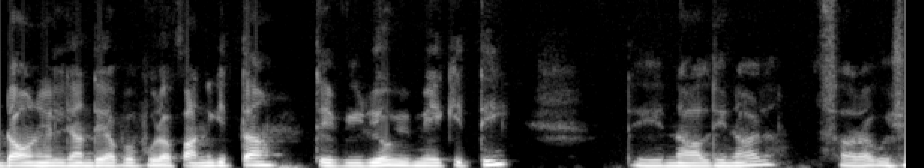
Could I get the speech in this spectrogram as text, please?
ਡਾਊਨ ਹਿਲ ਜਾਂਦੇ ਆਪਾਂ ਪੂਰਾ ਫਨ ਕੀਤਾ ਤੇ ਵੀਡੀਓ ਵੀ ਮੇਕ ਕੀਤੀ ਤੇ ਨਾਲ ਦੀ ਨਾਲ ਸਾਰਾ ਕੁਝ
